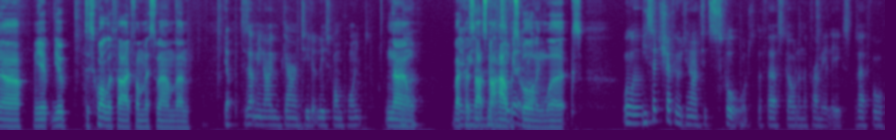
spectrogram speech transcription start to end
Ah, you you disqualified from this round then. Yep. Does that mean I'm guaranteed at least one point? No, No. because that's not how the scoring works. Well, he said Sheffield United scored the first goal in the Premier League, so therefore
